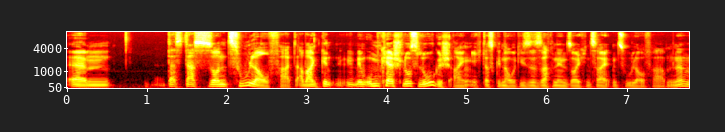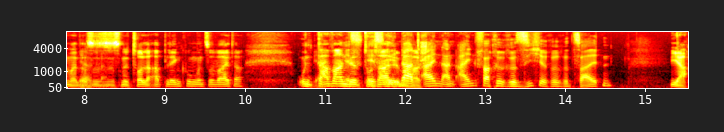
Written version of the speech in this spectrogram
ähm, dass das so einen Zulauf hat. Aber im Umkehrschluss logisch eigentlich, dass genau diese Sachen in solchen Zeiten Zulauf haben. Ne? Weil das, ja, ist, ist, eine tolle Ablenkung und so weiter. Und ja, da waren wir es, total es überrascht. Einen an einfachere, sicherere Zeiten. Ja.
